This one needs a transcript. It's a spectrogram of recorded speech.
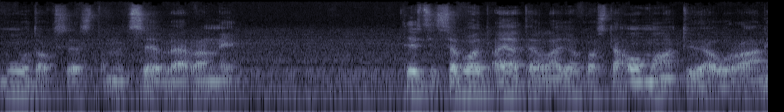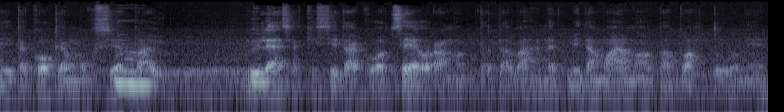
muutoksesta nyt sen verran, niin tietysti sä voit ajatella joko sitä omaa työuraa, niitä kokemuksia mm. tai yleensäkin sitä, kun olet seurannut tätä vähän, että mitä maailmalla tapahtuu, niin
